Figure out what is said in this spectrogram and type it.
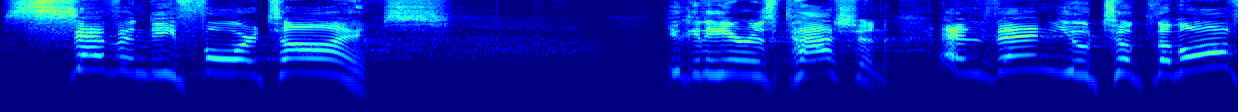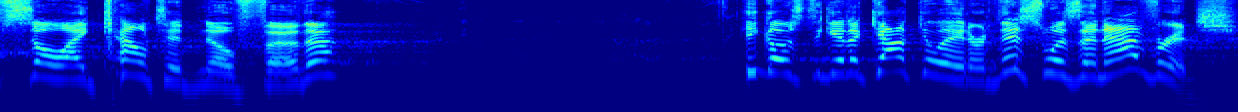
74 times. You can hear his passion. And then you took them off, so I counted no further. He goes to get a calculator. This was an average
